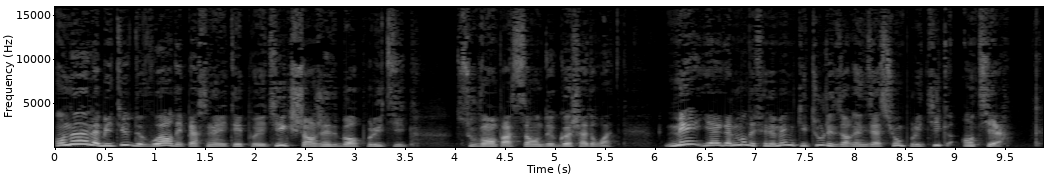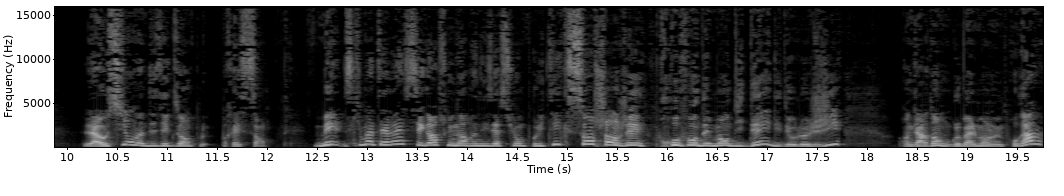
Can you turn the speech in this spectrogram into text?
On a l'habitude de voir des personnalités politiques changer de bord politique, souvent passant de gauche à droite. Mais il y a également des phénomènes qui touchent les organisations politiques entières. Là aussi, on a des exemples récents. Mais ce qui m'intéresse, c'est lorsqu'une organisation politique, sans changer profondément d'idée, d'idéologie, en gardant globalement le même programme,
